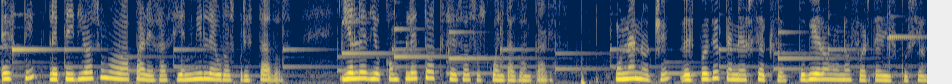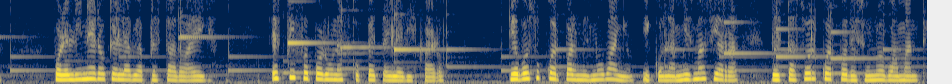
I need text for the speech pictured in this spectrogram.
Este le pidió a su nueva pareja 100 mil euros prestados y él le dio completo acceso a sus cuentas bancarias. Una noche, después de tener sexo, tuvieron una fuerte discusión por el dinero que le había prestado a ella. Este fue por una escopeta y le disparó. Llevó su cuerpo al mismo baño y con la misma sierra destazó el cuerpo de su nuevo amante.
